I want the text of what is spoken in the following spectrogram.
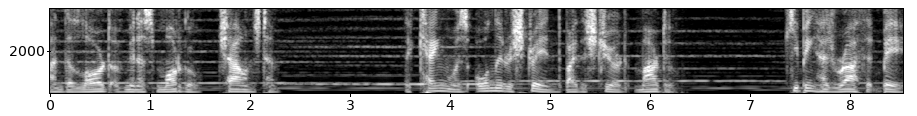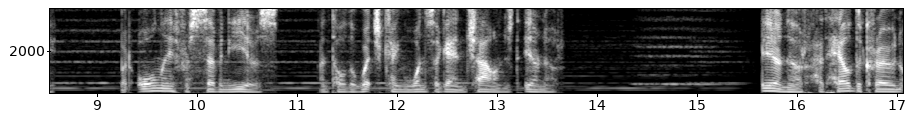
and the Lord of Minas Morgul challenged him. The king was only restrained by the steward Mardil, keeping his wrath at bay, but only for seven years until the Witch King once again challenged Eärnur. Eärnur had held the crown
